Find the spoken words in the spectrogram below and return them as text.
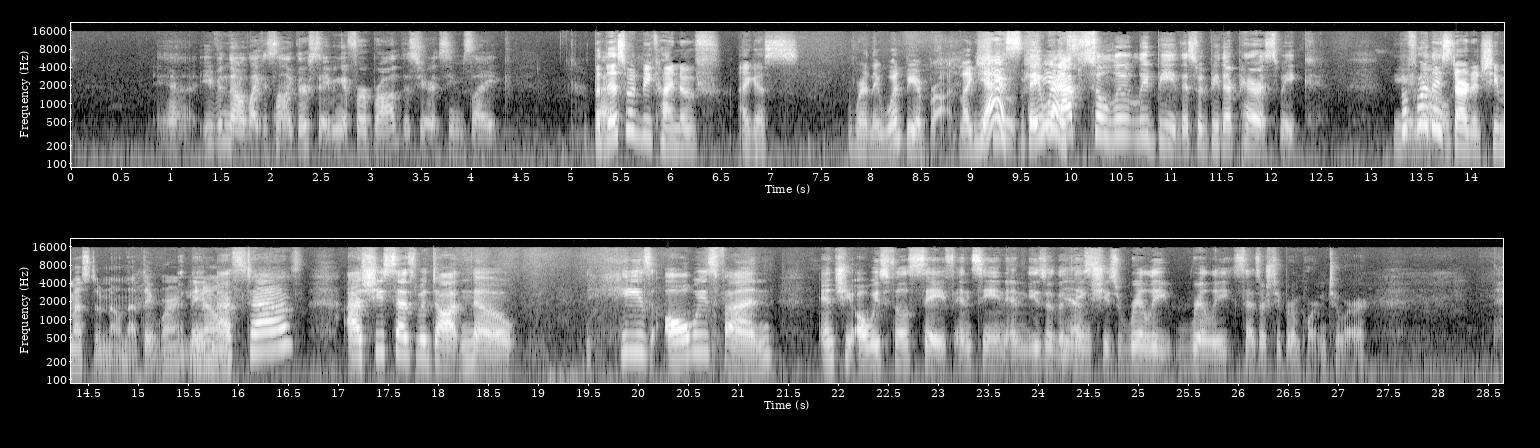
Yeah, even though like it's not like they're saving it for abroad this year. It seems like. but this would be kind of, I guess, where they would be abroad. Like Yes, she- they she would has- absolutely be. This would be their Paris week. You Before they started, she must have known that they weren't. You They know, must have. As she says with Dotun, he's always fun, and she always feels safe and seen. And these are the Yes. things she's really, really says are super important to her.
